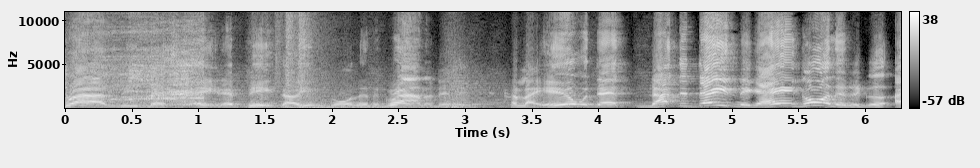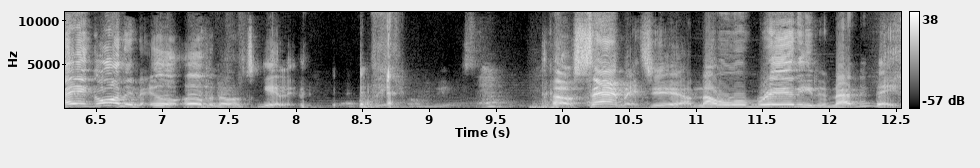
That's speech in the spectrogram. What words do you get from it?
Rise be messing. Hey, that pig thought he was going in the ground and then I'm like, hell with that. Not today, nigga. I ain't going in the. I ain't going in the uh, oven on skillet. Oh, sandwich, yeah. I'm not on bread either. Not today.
